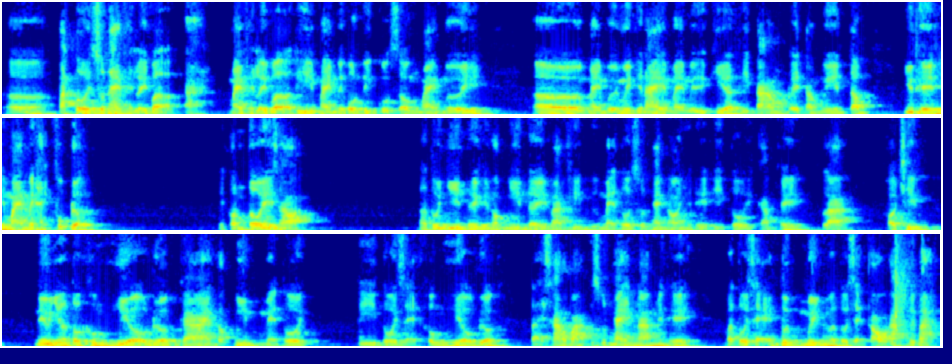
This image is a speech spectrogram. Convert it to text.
Ờ, bắt tôi suốt ngày phải lấy vợ. À mày phải lấy vợ thì mày mới ổn định cuộc sống mày mới uh, mày mới mới thế này mày mới thế kia thì tao lúc đấy tao mới yên tâm như thế thì mày mới hạnh phúc được. Thế còn tôi thì sao ạ? À, tôi nhìn thấy cái góc nhìn đấy và khi mẹ tôi suốt ngày nói như thế thì tôi cảm thấy là khó chịu. Nếu như tôi không hiểu được cái góc nhìn của mẹ tôi thì tôi sẽ không hiểu được tại sao bà cứ suốt ngày làm như thế và tôi sẽ bực mình và tôi sẽ cáu gắt với bà.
